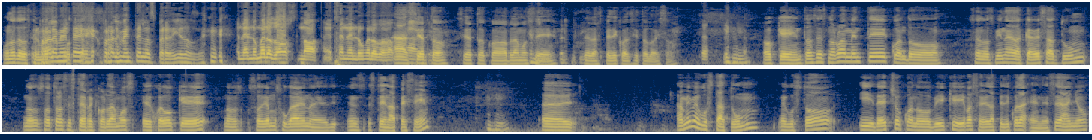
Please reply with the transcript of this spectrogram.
uno de los primeros Probablemente, podcasts. probablemente en los perdidos. En el número 2, no, es en el número 2. Ah, Ah, cierto, cierto, cuando hablamos de, de las películas y todo eso. Ok, entonces normalmente cuando se nos viene a la cabeza Doom, nosotros este recordamos el juego que nos solíamos jugar en, el- en, este, en la PC. Eh, a mí me gusta Doom, me gustó y de hecho cuando vi que iba a salir la película en ese año,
